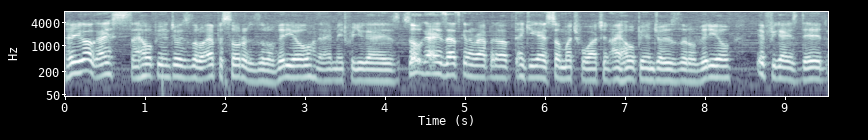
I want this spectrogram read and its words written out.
there you go guys. I hope you enjoyed this little episode or this little video that i made for you guys. So guys that's gonna wrap it up. Thank you guys so much for watching. I hope you enjoyed this little video. If you guys did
